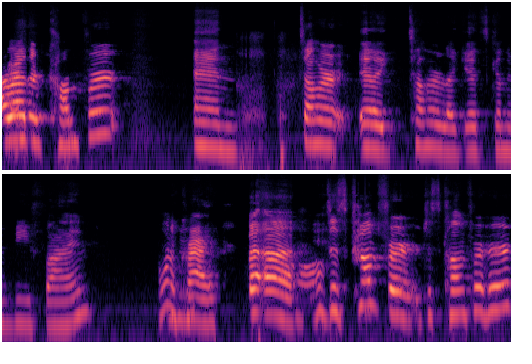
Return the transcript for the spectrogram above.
I rather comfort and tell her like tell her like it's going to be fine. I want to Mhm. cry. But uh Aw. just comfort just comfort her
